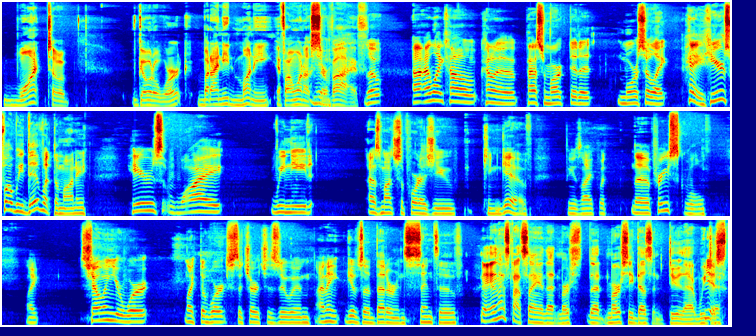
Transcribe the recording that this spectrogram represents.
want to go to work, but I need money if I want to survive. Though I, I like how kind of Pastor Mark did it more so like, hey, here's what we did with the money. Here's why we need as much support as you can give. Because like with the preschool, like showing your work, like the works the church is doing, I think gives a better incentive. Yeah, and that's not saying that mercy that mercy doesn't do that. We Yeah. just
